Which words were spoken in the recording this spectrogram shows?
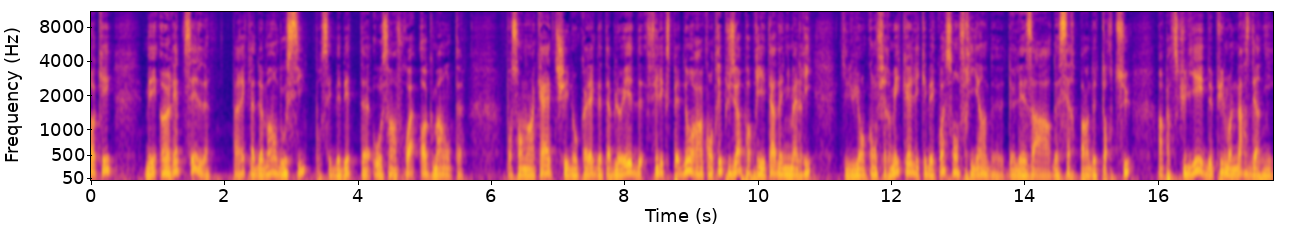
ok, mais un reptile, paraît que la demande aussi pour ces bébites euh, au sang-froid augmente. Pour son enquête chez nos collègues de tabloïd, Félix Pedneau a rencontré plusieurs propriétaires d'animalerie qui lui ont confirmé que les Québécois sont friands de lézards, de serpents, de tortues, en particulier depuis le mois de mars dernier.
